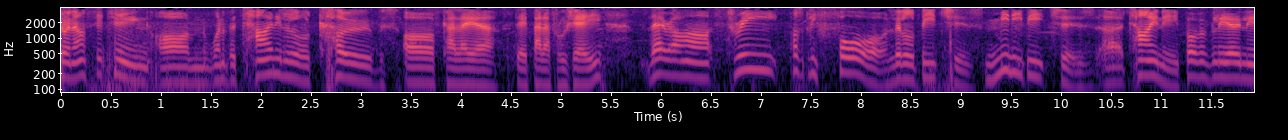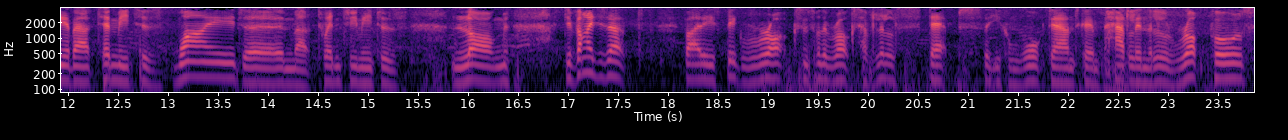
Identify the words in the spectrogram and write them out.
So we're now sitting on one of the tiny little coves of Calella de Palafrugell. There are three, possibly four little beaches, mini beaches, uh, tiny, probably only about 10 metres wide and about 20 metres long, divided up by these big rocks, and some of the rocks have little steps that you can walk down to go and paddle in the little rock pools.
